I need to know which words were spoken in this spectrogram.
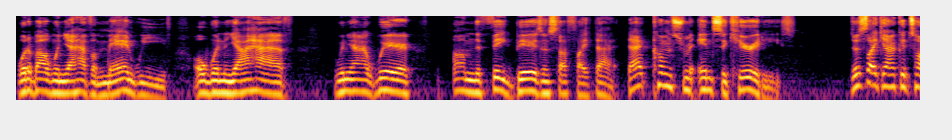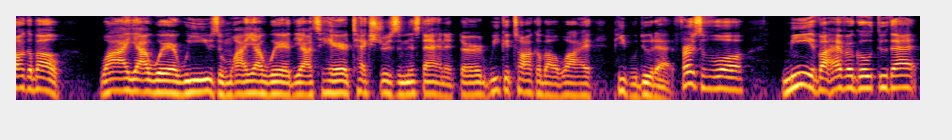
What about when y'all have a man weave or when y'all have when y'all wear um the fake beards and stuff like that? That comes from insecurities. Just like y'all could talk about why y'all wear weaves and why y'all wear y'all's hair textures and this, that, and the third. We could talk about why people do that. First of all, me, if I ever go through that,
